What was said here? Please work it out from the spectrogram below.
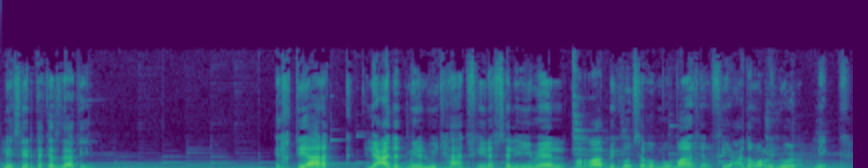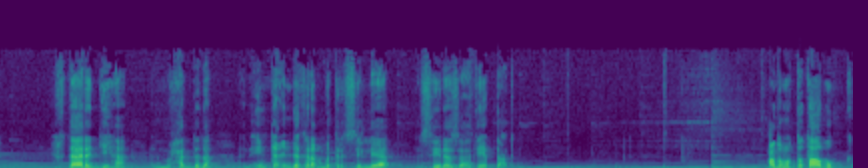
لسيرتك الذاتية. اختيارك لعدد من الوجهات في نفس الإيميل مرات بيكون سبب مباشر في عدم الرجوع لك. اختار الجهة المحددة انت عندك رغبة ترسل لها السيرة الذاتية بتاعتك. عدم التطابق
